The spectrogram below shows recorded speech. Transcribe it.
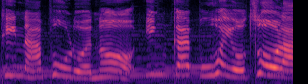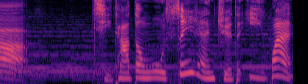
听拿破仑哦，应该不会有错啦。其他动物虽然觉得意外，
